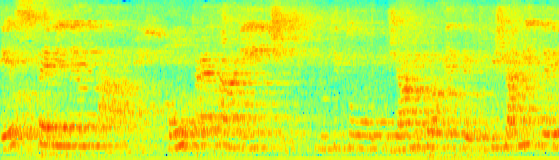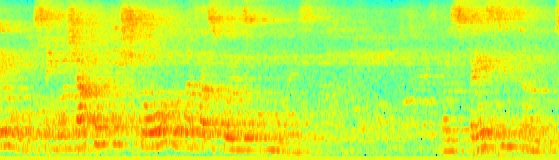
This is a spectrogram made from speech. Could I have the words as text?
experimentar completamente já me deu, o Senhor já conquistou todas as coisas por nós. Nós precisamos,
